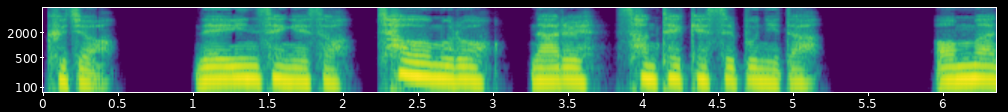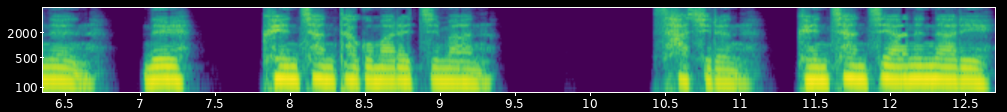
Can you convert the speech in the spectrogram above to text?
그저 내 인생에서 처음으로 나를 선택했을 뿐이다. 엄마는 늘 괜찮다고 말했지만 사실은 괜찮지 않은 날이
